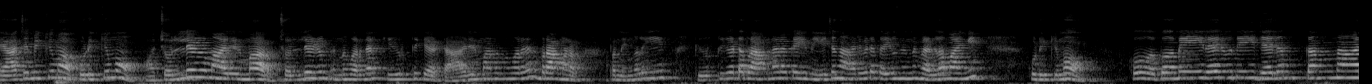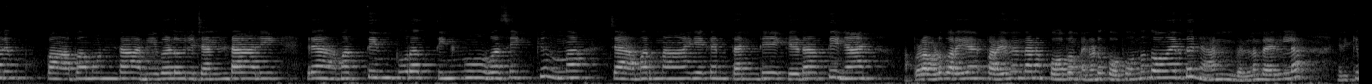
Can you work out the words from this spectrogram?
യാചമിക്കുമോ? കുടിക്കുമോ? ചൊല്ലെഴും ആര്യന്മാർ. ചൊല്ലെഴും എന്ന് പറഞ്ഞാൽ കീർത്തി കേട്ട ആര്യന്മാർ എന്ന് പറഞ്ഞാൽ ബ്രാഹ്മണർ. അപ്പം നിങ്ങൾ ഈ കീർത്തി കേട്ട ബ്രാഹ്മണരൊക്കെ ഈ നീചനാരിയുടെ കയ്യിൽ നിന്ന് വെള്ളം വാങ്ങി കുടിക്കുമോ? കോപമേലരുതി ജലം തന്നാലും പാപമുണ്ടാമിവളൊരു ചണ്ടാലി. ഗ്രാമത്തിൻ പുറത്തിങ്ങു വസിക്കുന്ന ചാമർനായകൻ തന്റെ കിടത്തി ഞാൻ. അപ്പോൾ അവൾ പറയാ പറയുന്നത് എന്താണ് കോപം. എന്നോട് കോപമൊന്നും തോന്നരുത്. ഞാൻ വെള്ളം തരില്ല. എനിക്ക്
